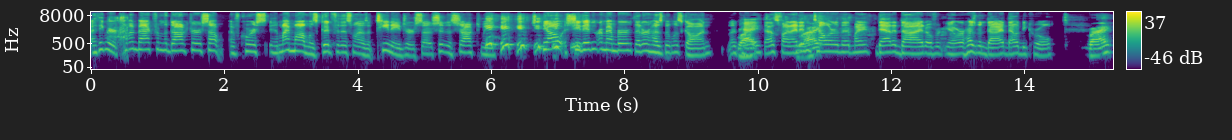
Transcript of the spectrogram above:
I think we were coming back from the doctor or something. Of course, my mom was good for this when I was a teenager, so it shouldn't have shocked me. she, she didn't remember that her husband was gone. Okay, right. that's fine. I didn't right. tell her that my dad had died over, you know, her husband died. That would be cruel. Right.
